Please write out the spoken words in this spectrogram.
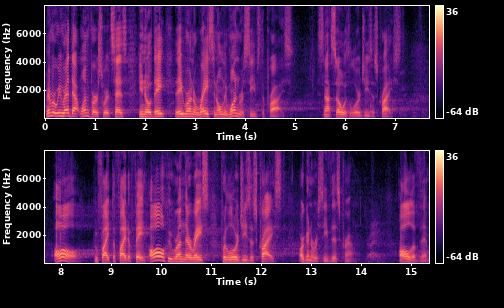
Remember, we read that one verse where it says, you know, they, they run a race and only one receives the prize. It's not so with the Lord Jesus Christ. All who fight the fight of faith, all who run their race for the Lord Jesus Christ, are going to receive this crown. All of them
